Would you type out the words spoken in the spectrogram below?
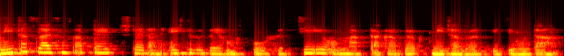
Metas Leistungsupdate stellt eine echte Bewährungsprobe für CEO Mark Zuckerbergs Metaverse-Vision dar.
